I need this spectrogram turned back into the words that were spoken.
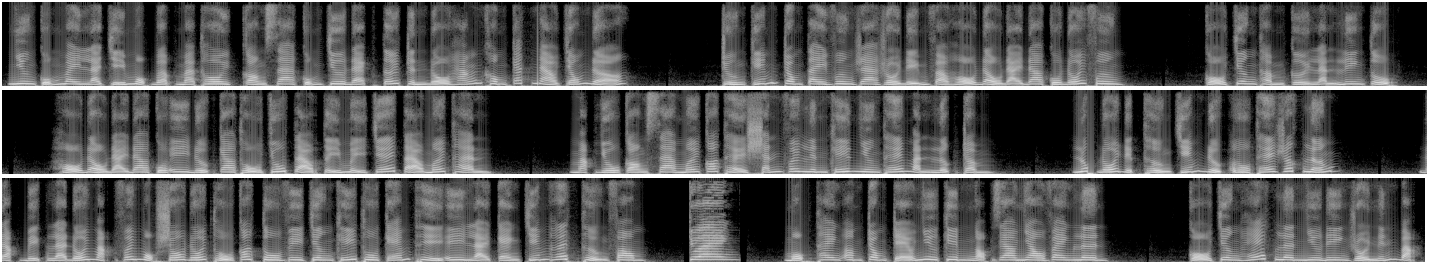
Nhưng cũng may là chỉ một bậc mà thôi, còn xa cũng chưa đạt tới trình độ hắn không cách nào chống đỡ. Trường kiếm trong tay vươn ra rồi điểm vào hổ đầu đại đao của đối phương. Cổ chân thầm cười lạnh liên tục. Hổ đầu đại đao của y được cao thủ chú tạo tỉ mỉ chế tạo mới thành. Mặc dù còn xa mới có thể sánh với linh khí nhưng thế mạnh lực trầm. Lúc đối địch thường chiếm được ưu thế rất lớn. Đặc biệt là đối mặt với một số đối thủ có tu vi chân khí thua kém thì y lại càng chiếm hết thượng phong. Choang! Một than âm trong trẻo như kim ngọc giao nhau vang lên. Cổ chân hét lên như điên rồi nín bặt.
